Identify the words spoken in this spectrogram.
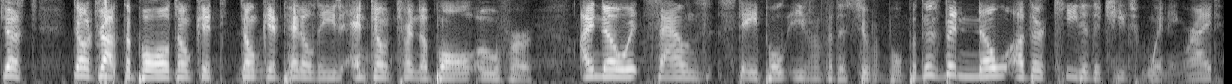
Just don't drop the ball, don't get don't get penalties, and don't turn the ball over. I know it sounds staple even for the Super Bowl, but there's been no other key to the Chiefs winning, right?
